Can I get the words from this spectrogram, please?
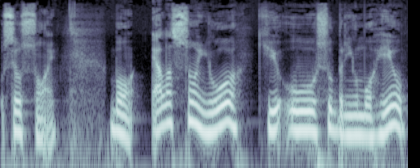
o seu sonho? Bom, ela sonhou que o sobrinho morreu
